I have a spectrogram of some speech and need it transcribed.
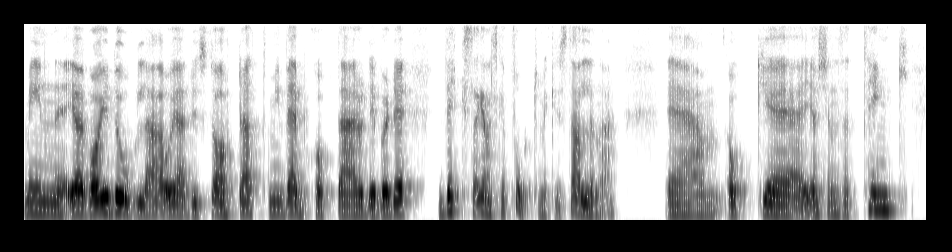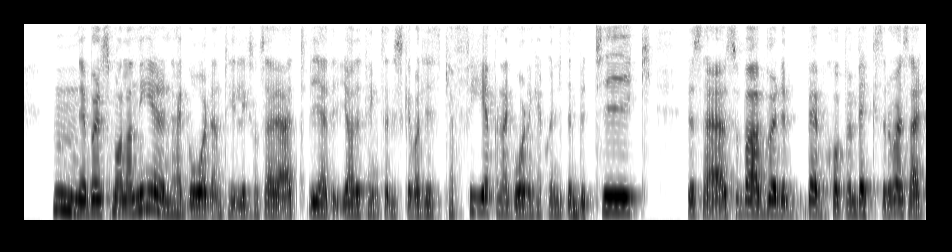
min, jag var ju dola och jag hade ju startat min webbshop där och det började växa ganska fort med kristallerna. Eh, och eh, jag kände så här, tänk, hmm, jag började smala ner den här gården till liksom så här att vi hade, jag hade tänkt att det ska vara ett litet café på den här gården, kanske en liten butik. Det så, här, så bara började webbshoppen växa. Då var det så här,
